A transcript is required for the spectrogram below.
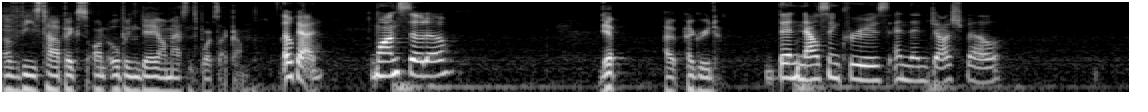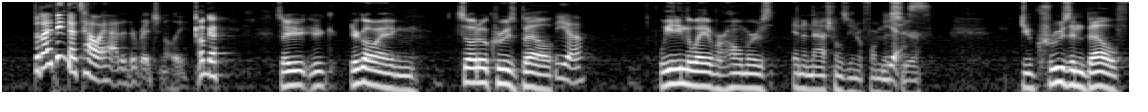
of these topics on opening day on MASNsports.com. Okay. Juan Soto, Yep, I agreed. then Nelson Cruz, and then Josh Bell. But I think that's how I had it originally. Okay, so you're you're, you're going Soto, Cruz, Bell, Yeah. leading the way over homers in a Nationals uniform this yes. year. Do Cruz and Bell f-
